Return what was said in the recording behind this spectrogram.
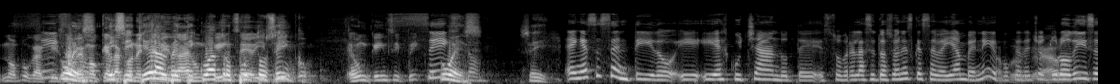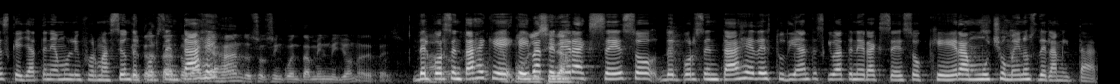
No, porque aquí Sí. sabemos Pues, que ni la siquiera el conectividad es un 15 y 24.5. pico. Es un 15 y pico. Sí. Sixto. Sí. En ese sentido, y, y escuchándote sobre las situaciones que se veían venir, porque pues, de hecho grave. tú lo dices, que ya teníamos la información del Mientras tanto va porcentaje, viajando esos 50 mil millones de pesos. del porcentaje que, iba a tener acceso, del porcentaje de estudiantes que iba a tener acceso, que era mucho menos de la mitad.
